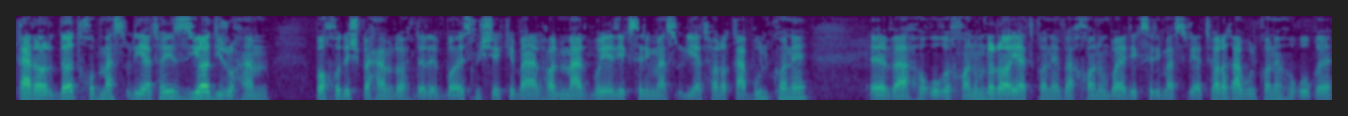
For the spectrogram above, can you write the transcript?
قرارداد خب مسئولیت های زیادی رو هم با خودش به همراه داره. باعث میشه که به حال مرد باید یک سری مسئولیت ها رو قبول کنه و حقوق خانم رو رعایت کنه و خانم باید یک سری مسئولیت ها رو قبول کنه حقوق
